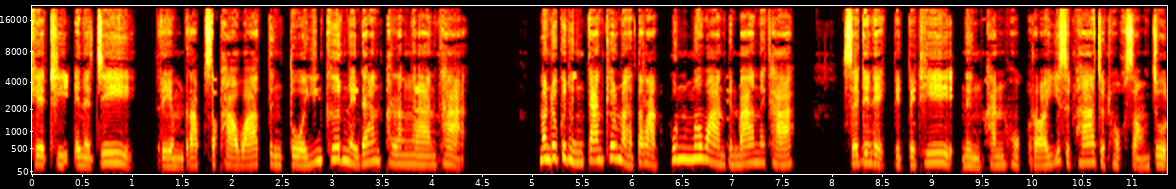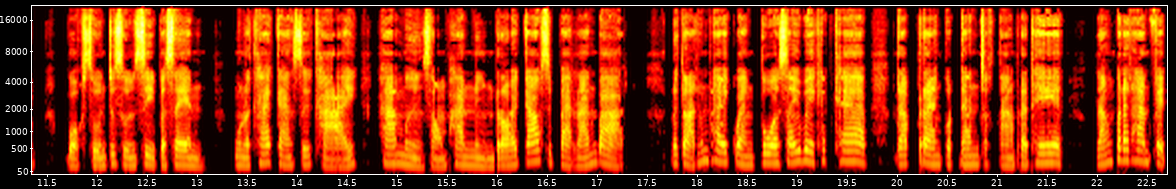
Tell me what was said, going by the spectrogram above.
KT Energy เตรียมรับสภาวะตึงตัวยิ่งขึ้นในด้านพลังงานค่ะ มาดูกันถึงการเคลื่อนไหวตลาดหุ้นเมื่อวานกันบ้างนะคะเซ็นดีเด็กปิดไปที่ 1,625.62 จุด บวก 0.04%มูลค่าการซื้อขาย 52,198 ล้านบาท โดยตลาดหุ้นไทยแกว่งตัวไซด์เวย์แคบๆ รับแรงกดดันจากต่างประเทศ หลังประธานเฟด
